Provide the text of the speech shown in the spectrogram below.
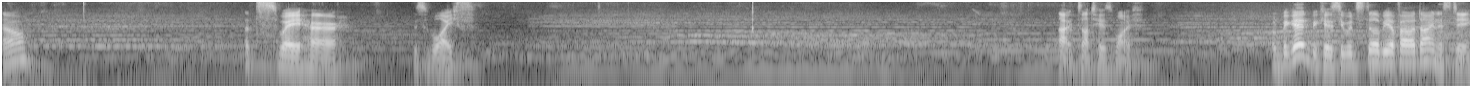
No? Let's sway her, his wife. No, it's not his wife. Would be good because he would still be of our dynasty.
